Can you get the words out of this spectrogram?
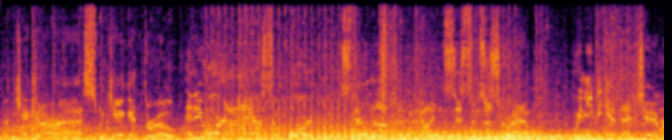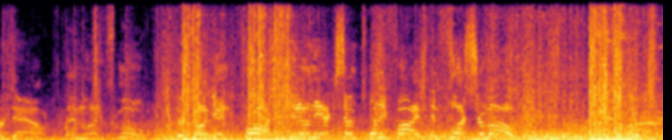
They're kicking our ass. We can't get through. Any word on air support? Still nothing. Guidance systems are scrambled. We need to get that jammer down. Then let's move. They're dug in. Frost, get on the XM-25 and flush them out.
